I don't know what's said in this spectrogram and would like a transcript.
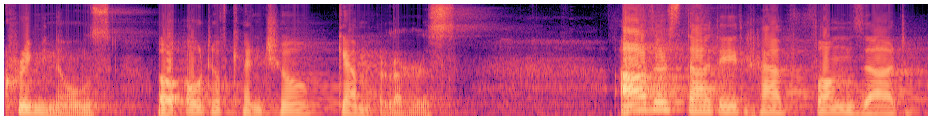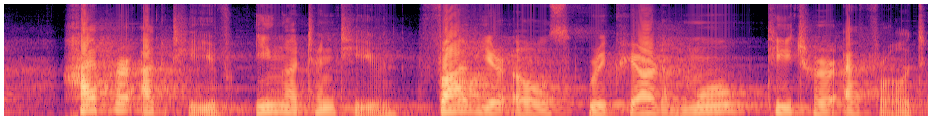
criminals or out of control gamblers. Other studies have found that hyperactive, inattentive five year olds required more teacher effort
